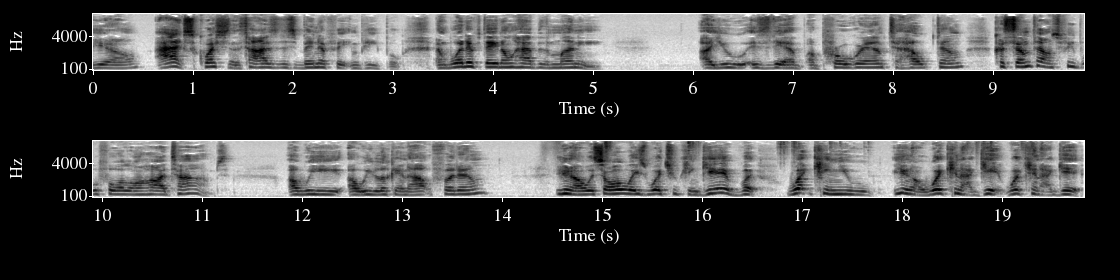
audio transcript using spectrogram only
You know, I ask questions, how is this benefiting people? And what if they don't have the money? Are you is there a program to help them? Cuz sometimes people fall on hard times. Are we are we looking out for them? You know, it's always what you can give, but what can you, you know, what can I get? What can I get?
